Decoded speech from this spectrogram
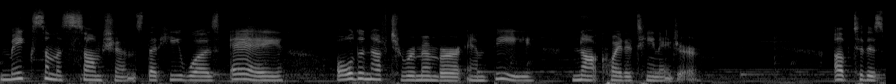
make some assumptions that he was A, old enough to remember, and B, not quite a teenager. Up to this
